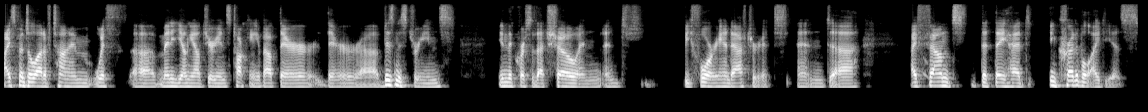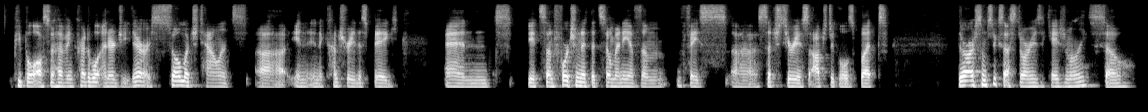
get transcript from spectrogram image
I spent a lot of time with uh, many young Algerians talking about their their uh, business dreams in the course of that show and and before and after it. And uh, I found that they had incredible ideas. People also have incredible energy. There is so much talent uh, in in a country this big, and it's unfortunate that so many of them face uh, such serious obstacles. But there are some success stories occasionally. So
